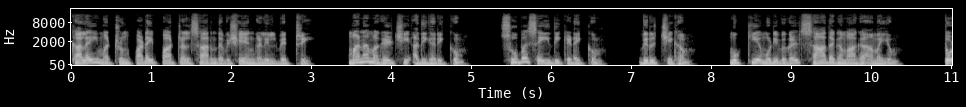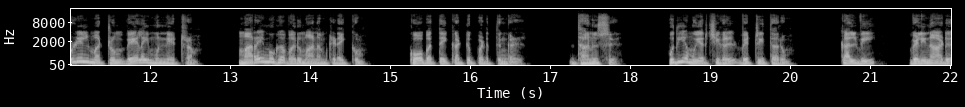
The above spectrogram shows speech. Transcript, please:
கலை மற்றும் படைப்பாற்றல் சார்ந்த விஷயங்களில் வெற்றி. மனமகிழ்ச்சி அதிகரிக்கும். சுப செய்தி கிடைக்கும். விருச்சிகம். முக்கிய முடிவுகள் சாதகமாக அமையும். தொழில் மற்றும் வேலை முன்னேற்றம். மறைமுக வருமானம் கிடைக்கும். கோபத்தை கட்டுப்படுத்துங்கள். தனுசு. புதிய முயற்சிகள் வெற்றி தரும். கல்வி வெளிநாடு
